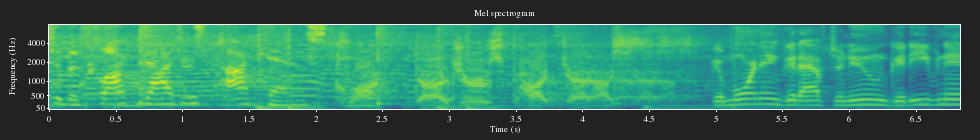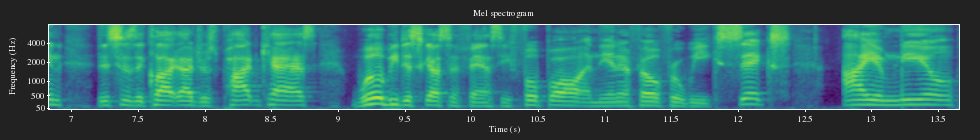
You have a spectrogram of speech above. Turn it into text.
to the Clock Dodgers podcast. Clock Dodgers Podcast. Good morning, good afternoon, good evening. This is the Clock Dodgers podcast. We'll be discussing fantasy football and the NFL for week six. I am Neil.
